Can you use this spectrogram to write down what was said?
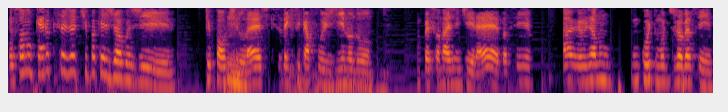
eu só não quero que seja tipo aqueles jogos de. Tipo Outlast, hum. que você tem que ficar fugindo do um personagem direto, assim. Ah, eu já não, não curto muito de jogo assim.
